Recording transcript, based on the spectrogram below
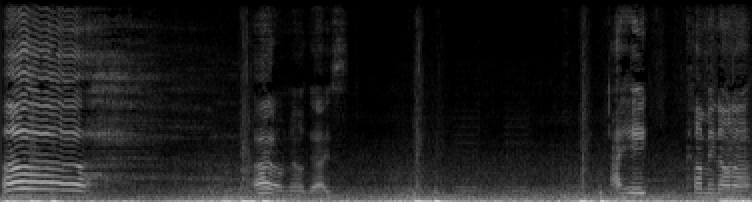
uh, I don't know, guys. I hate coming on a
